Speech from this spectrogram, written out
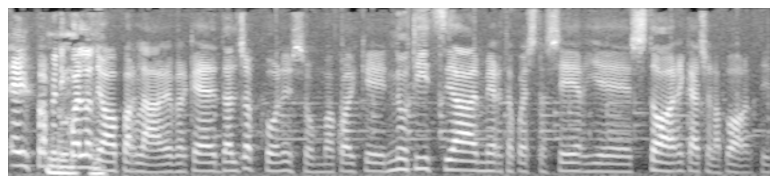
E proprio di quello andiamo a parlare, perché dal Giappone, insomma, qualche notizia in merito a questa serie storica ce la porti.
